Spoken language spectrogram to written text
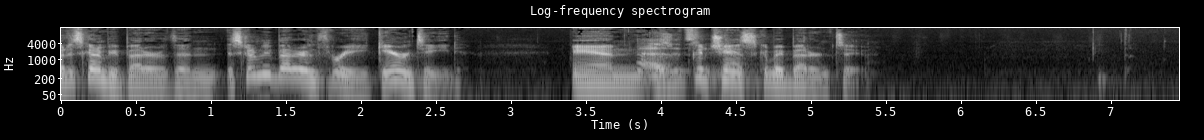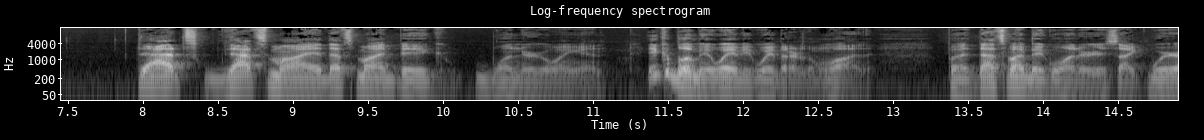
But it's going to be better than it's going to be better than three, guaranteed. And there's a good chance it's going to be better than two. that's that's my that's my big wonder going in. It could blow me away and be way better than one, but that's my big wonder is like where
